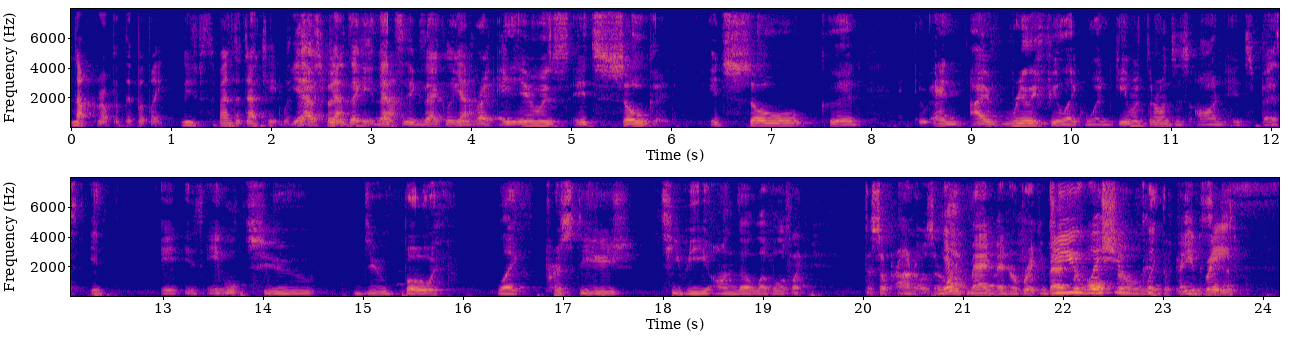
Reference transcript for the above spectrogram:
Not grew up with it, but like you spent a decade with yeah, it. I spent a decade. yeah. That's exactly Yeah. right. It, it was. It's so good. It's so good, and I really feel like when Game of Thrones is on its best, it it is able to do both like prestige TV on the level of like The Sopranos or Yeah. like Mad Men or Breaking Bad. Do you but wish you could like the fantasy. erase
